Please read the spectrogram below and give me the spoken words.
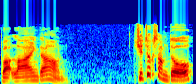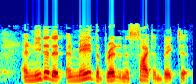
but lying down. She took some dough and kneaded it and made the bread in his sight and baked it.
